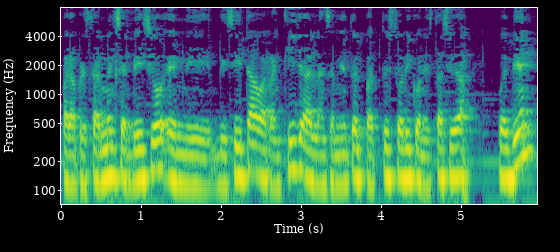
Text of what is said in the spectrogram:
para prestarme el servicio en mi visita a Barranquilla al lanzamiento del pacto histórico en esta ciudad. Pues bien,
